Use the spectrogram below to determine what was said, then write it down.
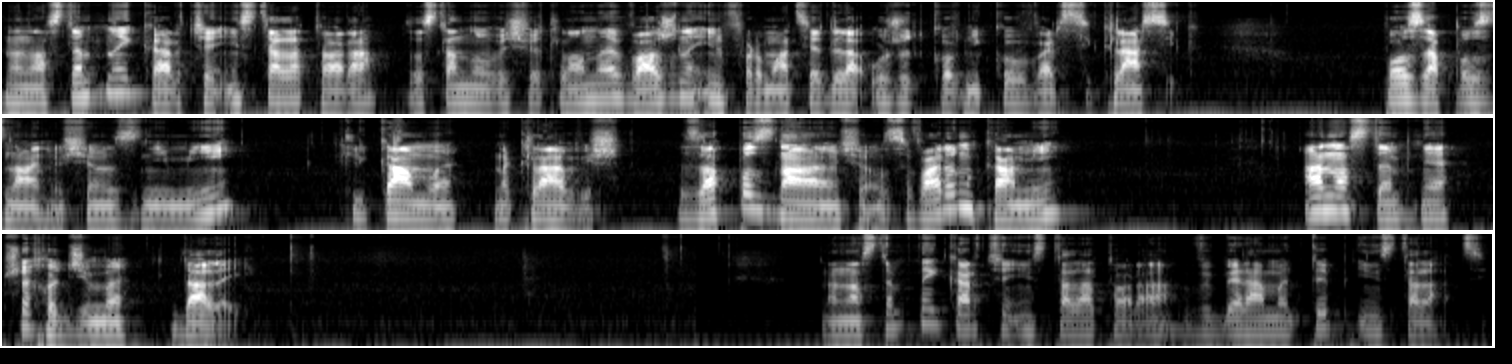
Na następnej karcie instalatora zostaną wyświetlone ważne informacje dla użytkowników wersji Classic. Po zapoznaniu się z nimi klikamy na klawisz Zapoznałem się z warunkami, a następnie przechodzimy dalej. Na następnej karcie instalatora wybieramy typ instalacji.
